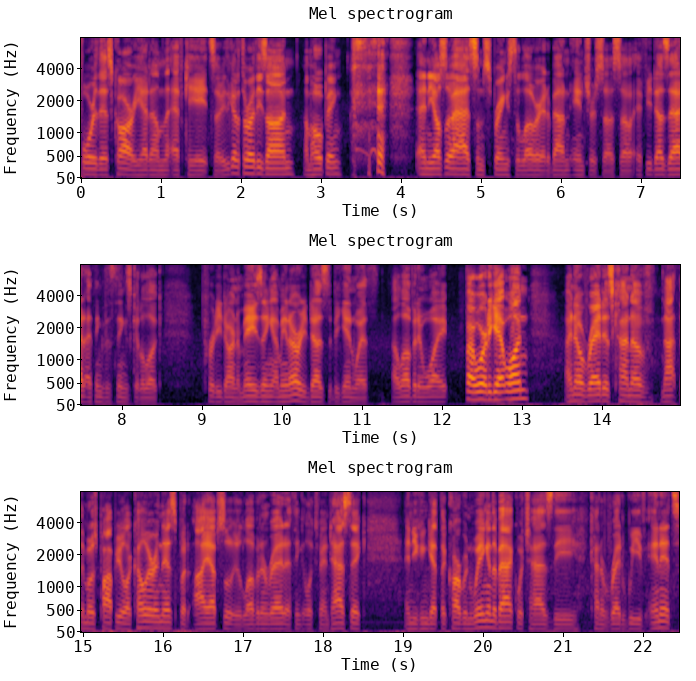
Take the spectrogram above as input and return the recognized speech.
for this car. He had it on the FK8, so he's gonna throw these on, I'm hoping. and he also has some springs to lower it about an inch or so. So if he does that, I think this thing's gonna look pretty darn amazing. I mean, it already does to begin with. I love it in white. If I were to get one, I know red is kind of not the most popular color in this, but I absolutely love it in red. I think it looks fantastic. And you can get the carbon wing in the back, which has the kind of red weave in it,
